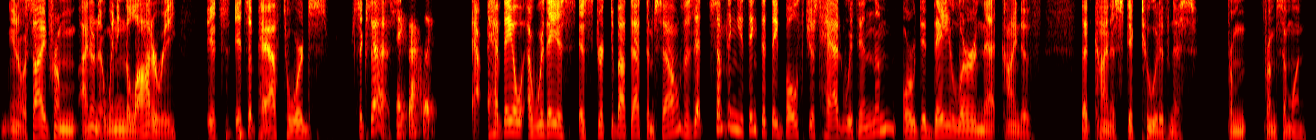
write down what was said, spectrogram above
you know, aside from I don't know, winning the lottery, it's it's a path towards success. Exactly. Uh, Have they uh, were they as as strict about that themselves? Is that something you think that they both just had within them, or did they learn that kind of that kind of stick to itiveness from from someone?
